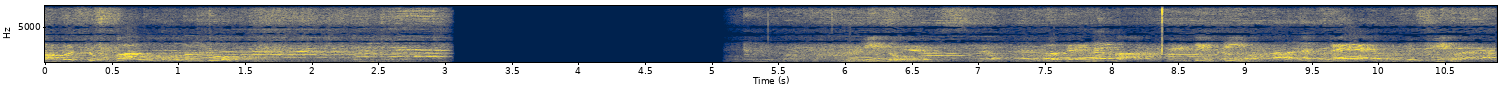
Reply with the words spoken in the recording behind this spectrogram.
Calma que eu falo, Rolando. Lindo. Pô, eu treinei lá um tempinho. É, um tempinho.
